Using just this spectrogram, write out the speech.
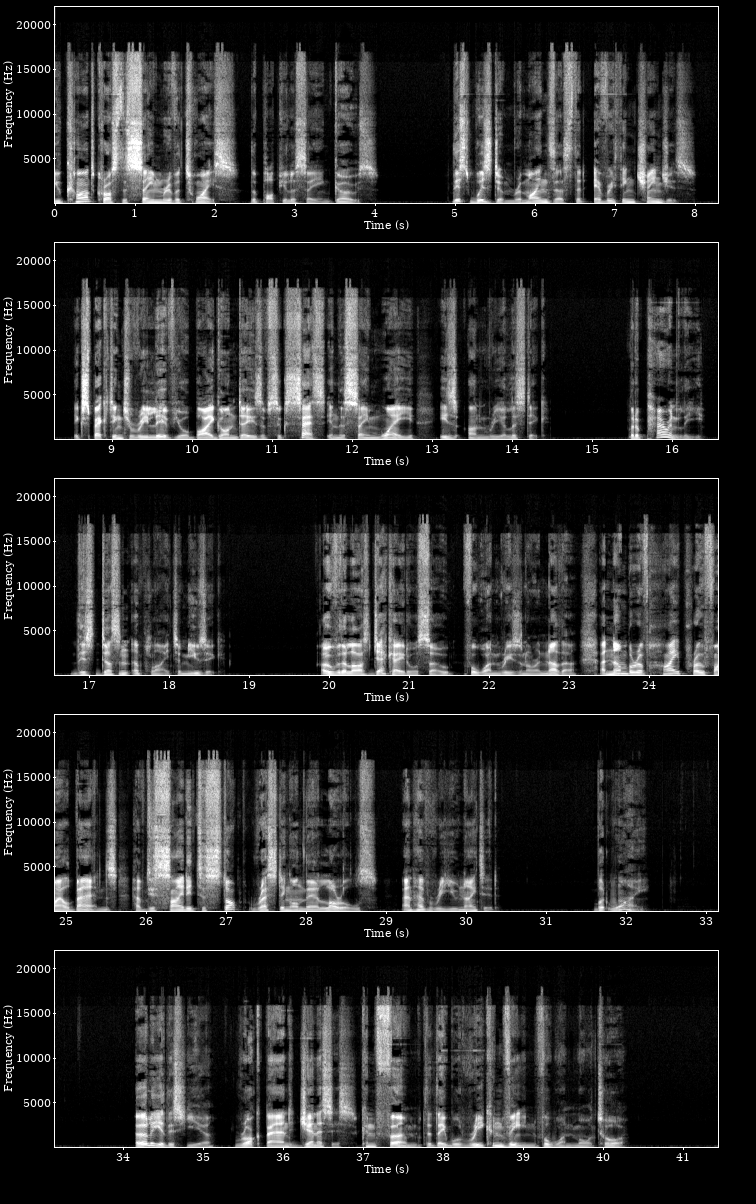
You can't cross the same river twice, the popular saying goes. This wisdom reminds us that everything changes. Expecting to relive your bygone days of success in the same way is unrealistic. But apparently, this doesn't apply to music. Over the last decade or so, for one reason or another, a number of high profile bands have decided to stop resting on their laurels and have reunited. But why? Earlier this year, rock band Genesis confirmed that they will reconvene for one more tour.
